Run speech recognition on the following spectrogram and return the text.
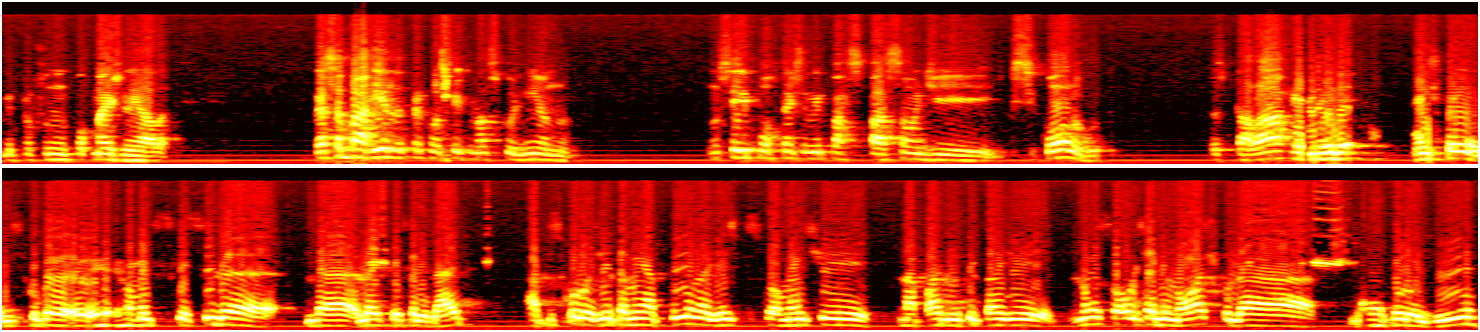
me aprofundando um pouco mais nela. Essa barreira do preconceito masculino, não seria importante também participação de, psicólogo hospitalar? A gente tem, desculpa, eu realmente esqueci da, da, da especialidade. A psicologia também atua na gente, principalmente na parte do que tange não só o diagnóstico da, da oncologia,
